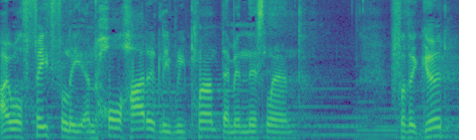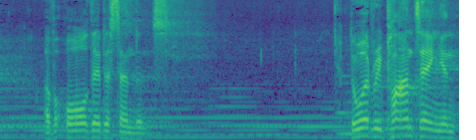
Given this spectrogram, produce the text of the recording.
I will faithfully and wholeheartedly replant them in this land for the good of all their descendants. The word replanting in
